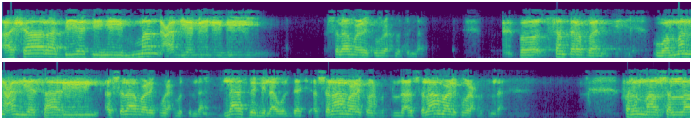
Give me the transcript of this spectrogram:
اشار بيده من عن يمينه السلام علیکم رحمت الله په سم طرف باندې ومن عن يساري السلام علیکم رحمت الله لاس به ملاول داش السلام علیکم رحمت الله السلام علیکم رحمت الله فلما صلى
